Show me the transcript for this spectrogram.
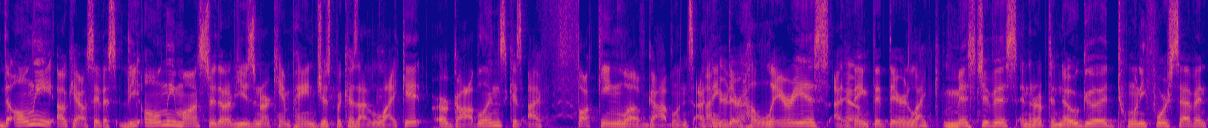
The only okay, I'll say this: the only monster that I've used in our campaign just because I like it are goblins because I fucking love goblins. I, think they're that. hilarious. I Yeah. think that they're like mischievous and they're up to no good twenty four seven.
